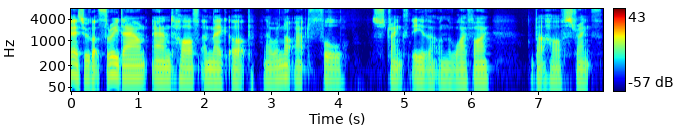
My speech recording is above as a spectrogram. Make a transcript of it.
Okay, so we've got three down and half a meg up. Now we're not at full strength either on the Wi-Fi, about half strength.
